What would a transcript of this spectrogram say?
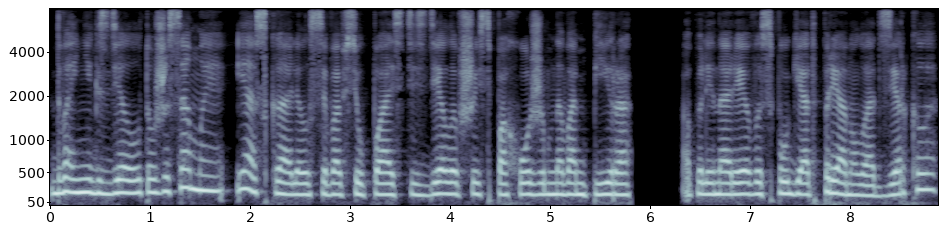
Двойник сделал то же самое и оскалился во всю пасть, сделавшись похожим на вампира. Аполлинария в испуге отпрянула от зеркала,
